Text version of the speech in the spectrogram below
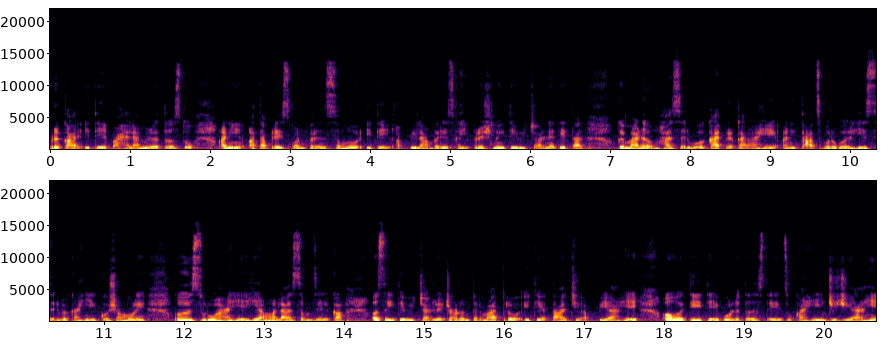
प्रकार इथे पाहायला मिळत असतो. आणि आता प्रेस कॉन्फरन्स समोर इथे अप्पीला बरेच काही प्रश्न इथे विचारण्यात येतात. की मॅडम हा सर्व काय प्रकार आहे? आणि त्याचबरोबर हे सर्व काही कशामुळे सुरू आहे हे आम्हाला समजेल का? असं इथे विचारल्याच्या नंतर मात्र इथे आता जी अप्पी आहे ती इथे बोलत असते जो काही जिजी आहे.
